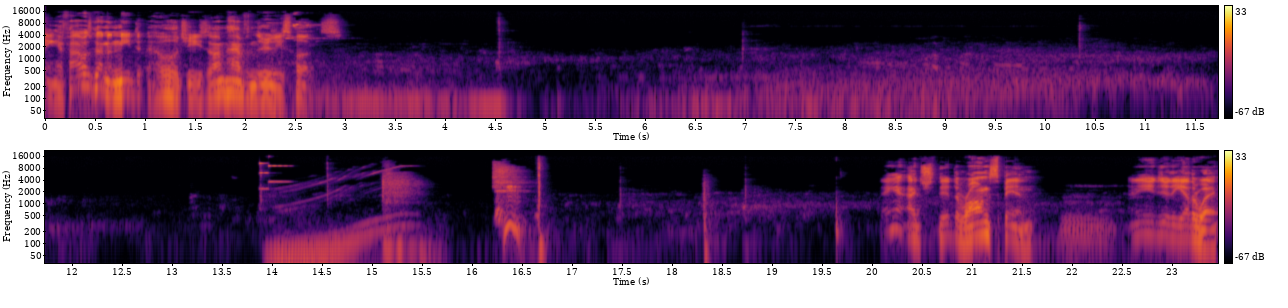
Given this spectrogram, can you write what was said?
'Dang, if I was gonna need to. Oh, geez, I'm having to do these hooks. It, did the wrong spin. I need to do the other way.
